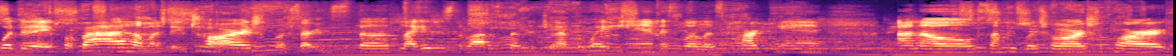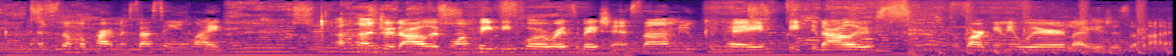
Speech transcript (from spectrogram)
what do they provide, how much they charge for certain stuff. Like it's just a lot of stuff that you have to weigh in, as well as parking. I know some people charge to park. Some apartments I've seen like a hundred dollars, one fifty for a reservation. Some you can pay fifty dollars to park anywhere. Like it's just a lot.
